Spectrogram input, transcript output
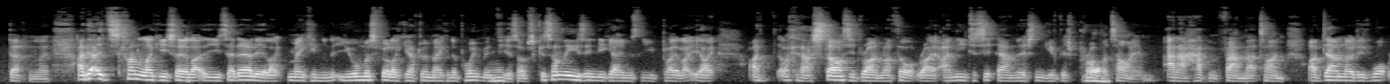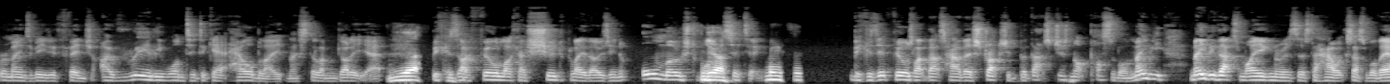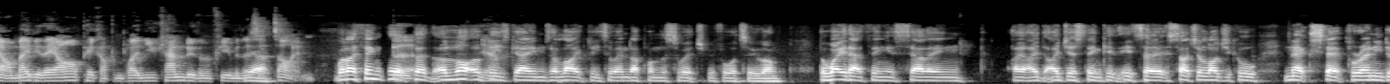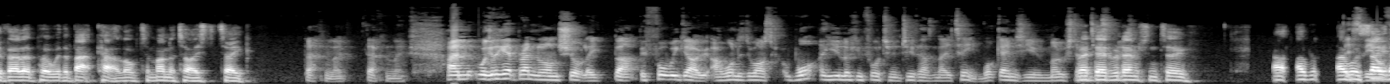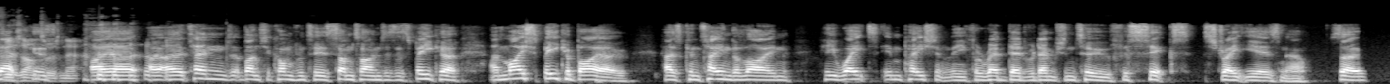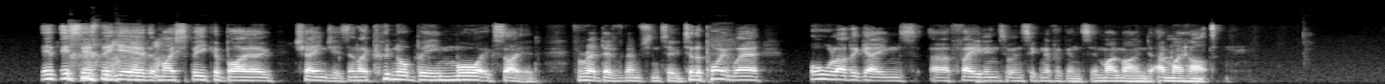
definitely. And it's kind of like you say, like you said earlier, like making. You almost feel like you have to make an appointment Mm. for yourselves because some of these indie games that you play, like, like I, like I started RiME and I thought, right, I need to sit down this and give this proper Yeah. time, and I haven't found that time. I've downloaded What Remains of Edith Finch. I really wanted to get Hellblade, and I still haven't got it yet Yeah, because I feel like I should play those in almost one Yeah. sitting me too. Because it feels like that's how they're structured, but that's just not possible. Maybe maybe that's my ignorance as to how accessible they are. Maybe they are pick up and play, and you can do them a few minutes Yeah. at a time. But I think that, But- that a lot of yeah. these games are likely to end up on the Switch before too long. The way that thing is selling, I, I, I just think it, it's a it's such a logical next step for any developer with a back catalogue to monetize to take. Definitely, definitely. Um, we're going to get Brendan on shortly, but before we go, I wanted to ask, what are you looking forward to in 2018? What games are you most Red Dead? Redemption 2. I, I, I will say that answer, because isn't it? I, uh, I, attend a bunch of conferences sometimes as a speaker, and my speaker bio has contained the line, he waits impatiently for Red Dead Redemption 2 for six straight years now. So it, this is the year that my speaker bio changes, and I could not be more excited for Red Dead Redemption 2 to the point where all other games uh, fade into insignificance in my mind and my heart.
